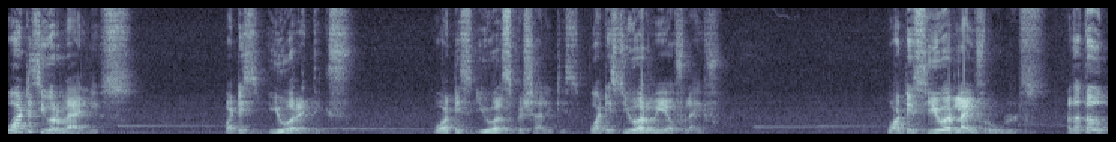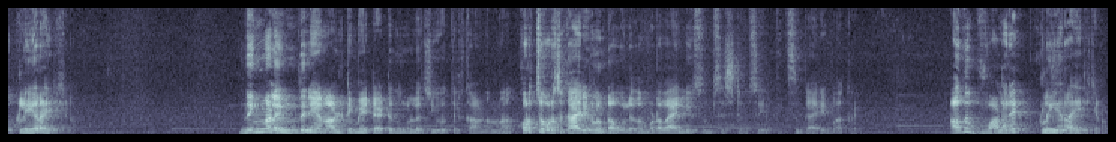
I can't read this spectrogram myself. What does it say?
what is your values what is your ethics what is your specialities what is your way of life what is your life rules അതൊക്കെ ക്ലിയർ ആയിരിക്കണം. നിങ്ങൾ എന്തിനാണ് അൾട്ടിമേറ്റ് ആയിട്ട് നിങ്ങളുടെ ജീവിതത്തിൽ കാണുന്ന കുറച്ച് കുറച്ച് കാര്യങ്ങളുണ്ടാവുമല്ലോ. നമ്മുടെ വാല്യൂസും സിസ്റ്റംസ് എത്തിക്സും കാര്യങ്ങളൊക്കെ. അത് വളരെ ക്ലിയർ ആയിരിക്കണം.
